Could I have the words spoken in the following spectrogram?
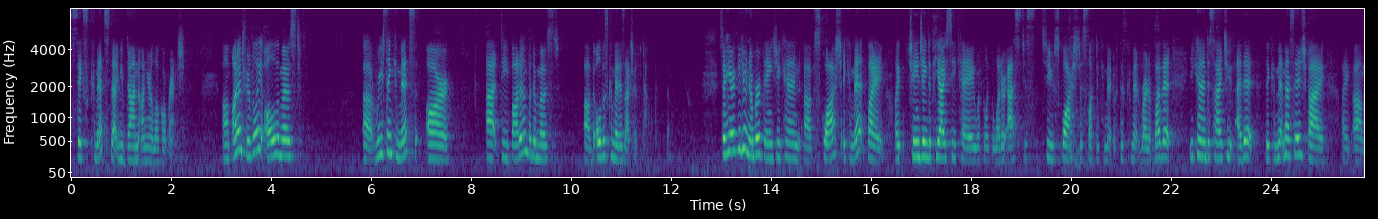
six commits that you've done on your local branch. Um, unintuitively, all of the most uh, recent commits are at the bottom, but the most, uh, the oldest commit is actually at the top. So, here you can do a number of things. You can uh, squash a commit by like changing to PICK with like the letter S to, to squash to select a commit with the commit right above it. You can decide to edit the commit message by like um,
